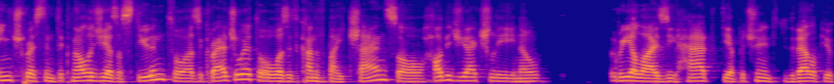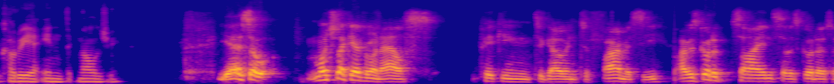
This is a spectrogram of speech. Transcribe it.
interest in technology as a student or as a graduate, or was it kind of by chance? Or how did you actually, you know, realize you had the opportunity to develop your career in technology? Yeah. So much like everyone else, picking to go into pharmacy. I was good at science, I was good at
